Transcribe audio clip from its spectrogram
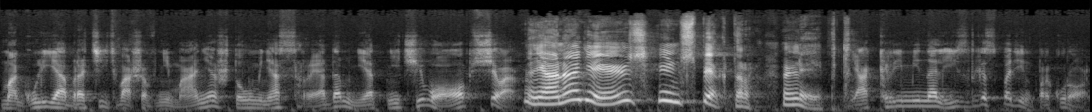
могу ли я обратить ваше внимание, что у меня с Редом нет ничего общего? Я надеюсь, инспектор Лейпт. Я криминалист, господин прокурор.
